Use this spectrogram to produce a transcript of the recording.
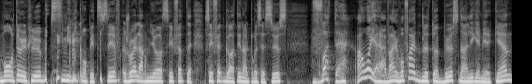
monter un club simili-compétitif. Joël Armia s'est fait, s'est fait gâter dans le processus. Va-t'en. Ah ouais, à Laval. Va faire de l'autobus dans la Ligue américaine.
